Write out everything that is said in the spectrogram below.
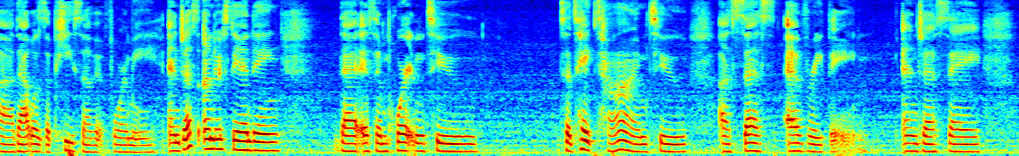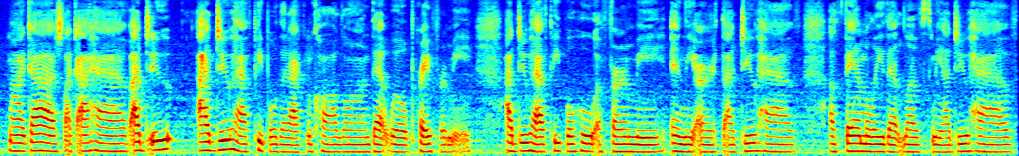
uh, that was a piece of it for me, and just understanding that it's important to to take time to assess everything and just say my gosh like i have i do I do have people that I can call on that will pray for me. I do have people who affirm me in the earth. I do have a family that loves me. I do have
